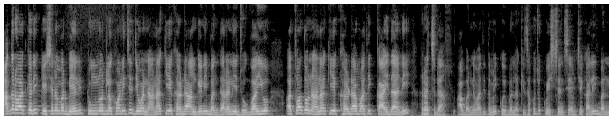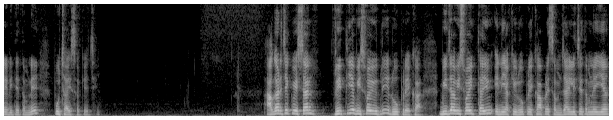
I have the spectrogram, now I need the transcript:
આગળ વાત કરીએ ક્વેશ્ચન નંબર બેની ટૂંક નોટ લખવાની છે. જેમાં નાણાકીય ખરડા અંગેની બંધારણીય જોગવાઈઓ અથવા તો નાણાકીય ખરડામાંથી કાયદાની રચના. આ બંનેમાંથી તમે કોઈ પણ લખી શકો છો. ક્વેશ્ચન સેમ છે. ખાલી બંને રીતે તમને પૂછાઈ શકે છે. આગળ છે ક્વેશ્ચન, દ્વિતીય વિશ્વયુદ્ધની રૂપરેખા. બીજા વિશ્વયુદ્ધ થયું, એની આખી રૂપરેખા આપણે સમજાયેલી છે તમને અહીંયા.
